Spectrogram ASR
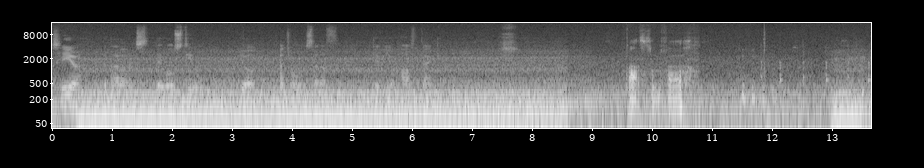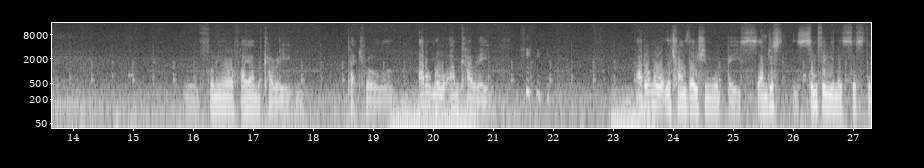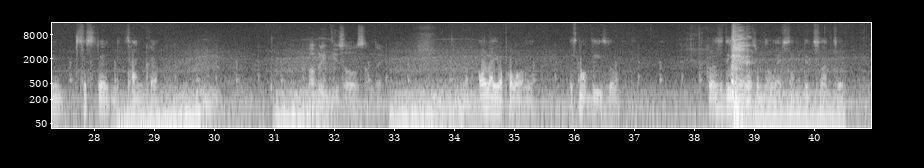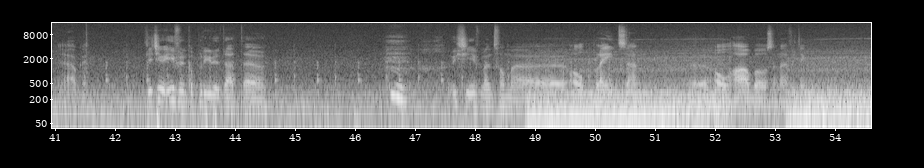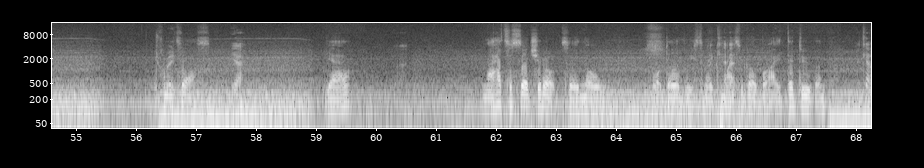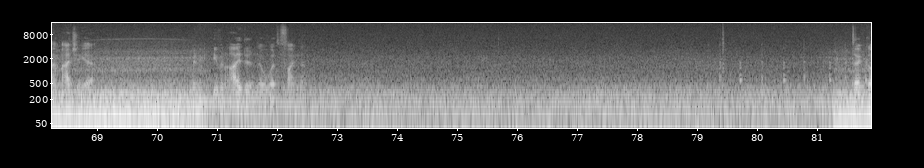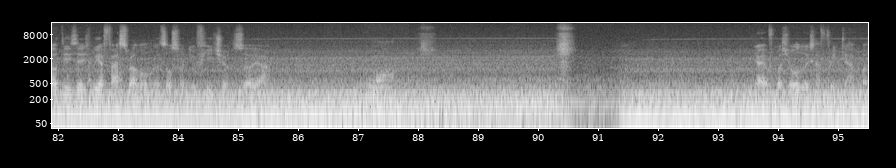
Because here in the Netherlands they will steal your petrol instead of giving you half a tank. That's unfair. Funny enough, I am carrying petrol. I don't know what I'm carrying. I don't know what the translation would be. I'm just something in a system, cistern tanker. Probably diesel or something. Ole up or whatever. It's not diesel. Because diesel was on the list and I didn't select it. Yeah, okay. Did you even completed that uh, achievement from uh, all planes and uh, all harbors and everything? From Great. ETS? Yeah. Yeah. And I had to search it up to know what deliveries to make and where to go, but I did do them. I can't imagine, yeah. I mean, even I didn't know where to find them. Thank God these days we have fast travel. That's also a new feature. So. Yeah. Yeah, of course you always have free camp, but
